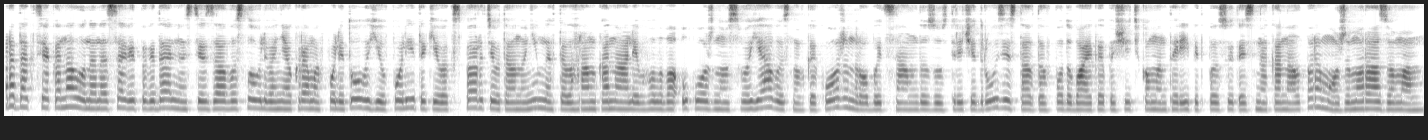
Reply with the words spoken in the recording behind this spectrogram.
Редакція каналу не несе відповідальності за висловлювання окремих політологів, політиків, експертів та анонімних телеграм-каналів. Голова у кожного своя висновки кожен робить сам. До зустрічі друзі. Ставте вподобайки, пишіть коментарі, підписуйтесь на канал. Переможемо разом.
